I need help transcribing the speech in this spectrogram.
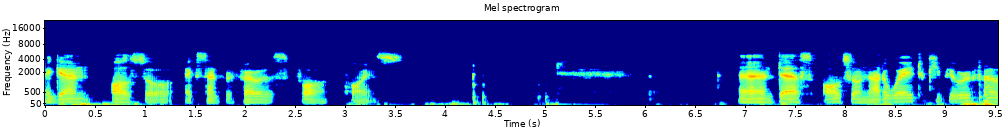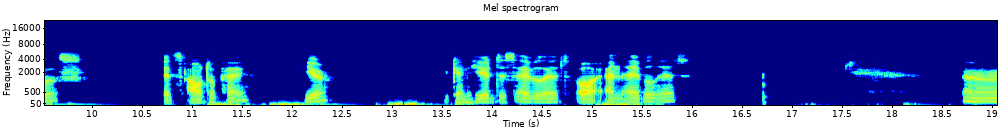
again also extend referrals for points. And there's also another way to keep your referrals. It's autopay here. You can here disable it or enable it um,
